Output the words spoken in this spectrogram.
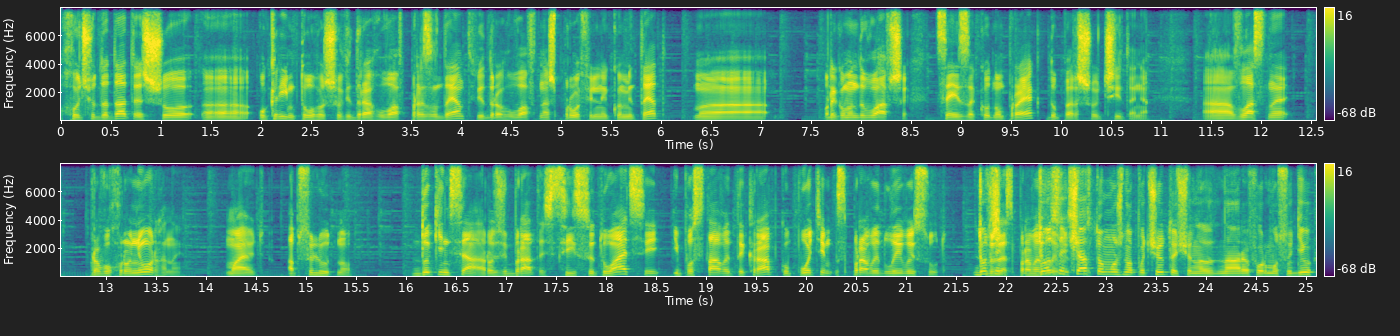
Хочу додати, що е, окрім того, що відреагував президент, відреагував наш профільний комітет, е, рекомендувавши цей законопроект до першого читання. Е, власне, правоохоронні органи мають абсолютно до кінця розібратись в цій ситуації і поставити крапку, потім справедливий суд. Досить, Вже досить часто можна почути, що на, на реформу судів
